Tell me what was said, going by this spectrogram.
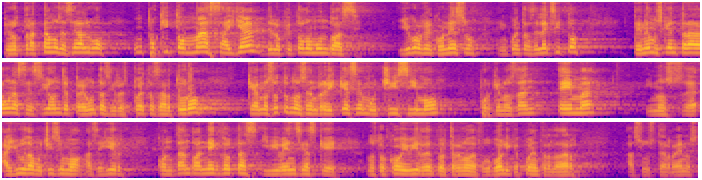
Pero tratamos de hacer algo un poquito más allá de lo que todo el mundo hace. Y yo creo que con eso encuentras el éxito. Tenemos que entrar a una sesión de preguntas y respuestas, Arturo, que a nosotros nos enriquece muchísimo porque nos dan tema y nos eh, ayuda muchísimo a seguir contando anécdotas y vivencias que nos tocó vivir dentro del terreno de fútbol y que pueden trasladar a sus terrenos.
